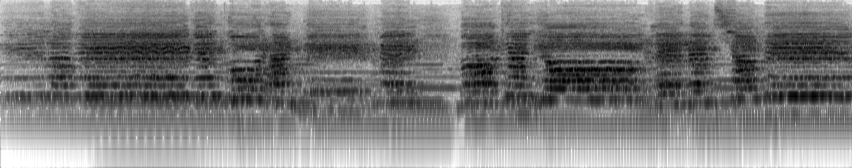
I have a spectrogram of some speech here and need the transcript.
Hela vägen går han med mig, vad kan jag väl önska mer?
